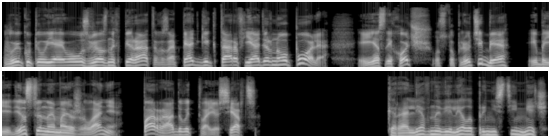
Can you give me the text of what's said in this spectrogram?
Выкупил я его у звездных пиратов за пять гектаров ядерного поля, и если хочешь, уступлю тебе, ибо единственное мое желание — порадовать твое сердце». Королевна велела принести меч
